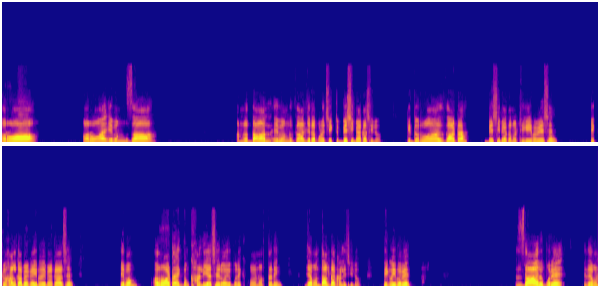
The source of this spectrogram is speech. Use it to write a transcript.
র। র এবং জা আমরা দাল এবং জাল যেটা পড়েছি একটু বেশি ব্যাকা ছিল। কিন্তু র, জাটা বেশি বেঁকা না। ঠিক এইভাবে এসে একটু হালকা বেঁকা এইভাবে বেঁকা আছে। এবং রটা একদম খালি আছে র এর উপরে কোনো নক্তা নেই যেমন দালটা খালি ছিল। ঠিক ওইভাবে জার উপরে যেমন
